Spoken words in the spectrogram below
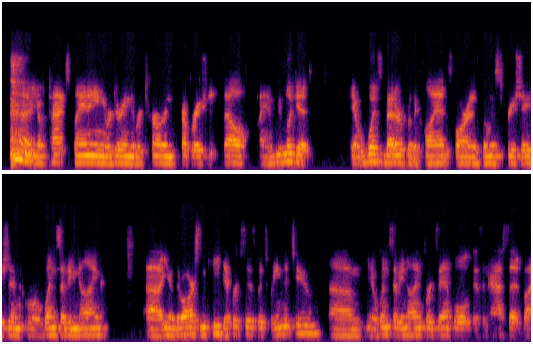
you know tax planning or during the return preparation itself, and we look at you know what's better for the client as far as bonus depreciation or 179 uh, you know, there are some key differences between the two. Um, you know, 179, for example, is an asset by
